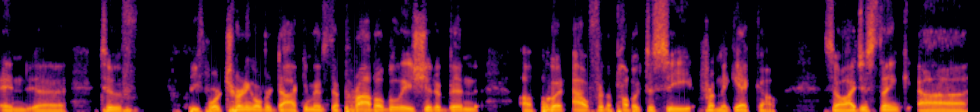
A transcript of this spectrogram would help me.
and to before turning over documents that probably should have been uh, put out for the public to see from the get go. So I just think uh,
